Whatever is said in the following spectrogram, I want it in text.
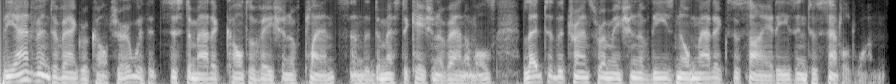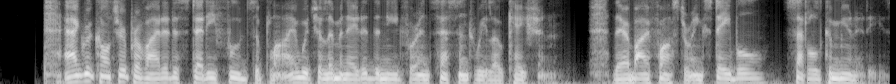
The advent of agriculture, with its systematic cultivation of plants and the domestication of animals, led to the transformation of these nomadic societies into settled ones. Agriculture provided a steady food supply which eliminated the need for incessant relocation, thereby fostering stable, settled communities.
